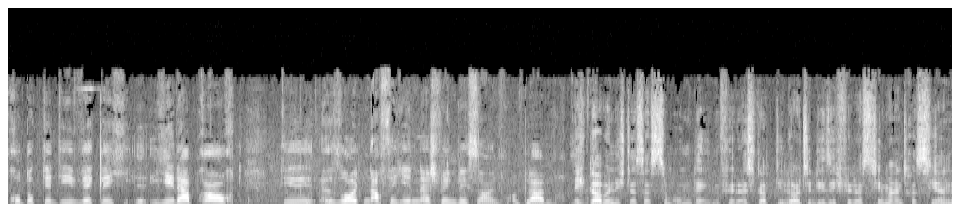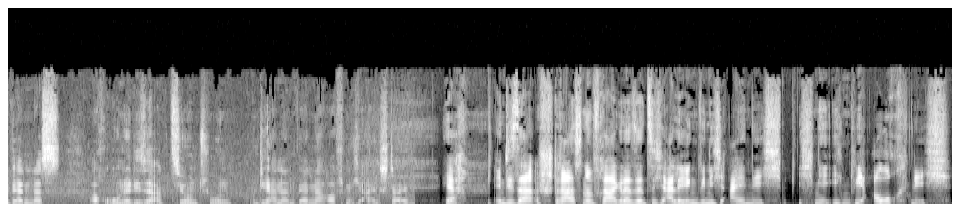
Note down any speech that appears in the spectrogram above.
Produkte, die wirklich jeder braucht, die sollten auch für jeden erschwinglich sein und bleiben. Ich glaube nicht, dass das zum Umdenken führt. Also ich glaube, die Leute, die sich für das Thema interessieren, werden das auch ohne diese Aktion tun und die anderen werden darauf nicht einsteigen. Ja, in dieser Straßenumfrage, da sind sich alle irgendwie nicht einig. Ich mir irgendwie auch nicht.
